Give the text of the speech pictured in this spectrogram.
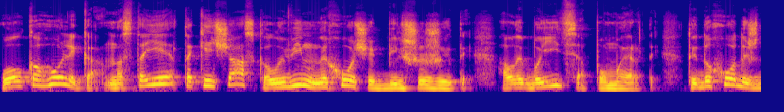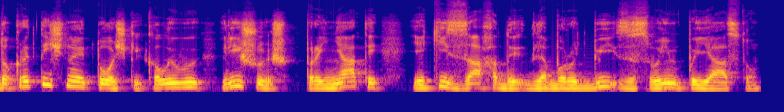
У алкоголіка настає такий час, коли він не хоче більше жити, але боїться померти. Ти доходиш до критичної точки, коли вирішуєш прийняти якісь заходи для боротьби зі своїм пияством,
